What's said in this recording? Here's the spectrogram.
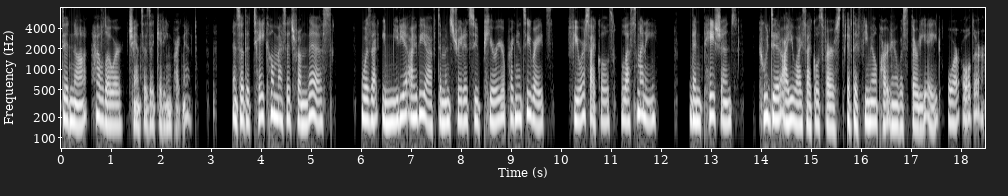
did not have lower chances of getting pregnant. And so the take home message from this was that immediate IVF demonstrated superior pregnancy rates fewer cycles, less money than patients who did IUI cycles first if the female partner was 38 or older.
